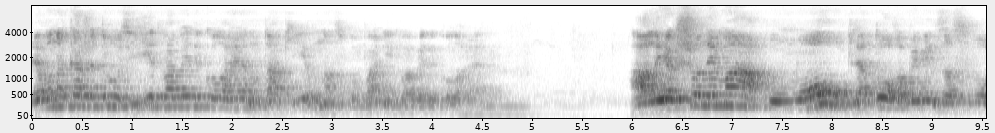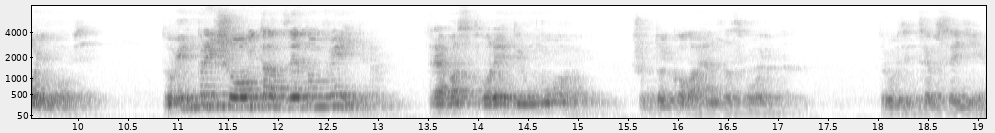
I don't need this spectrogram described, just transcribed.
Де вона каже, друзі, є два види колагену. Так, є у нас в компанії два види колагену. Але якщо нема умов для того, аби він засвоювався, то він прийшов і транзитом вийде. Треба створити умови, щоб той колаген засвоївся. Друзі, це все є.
